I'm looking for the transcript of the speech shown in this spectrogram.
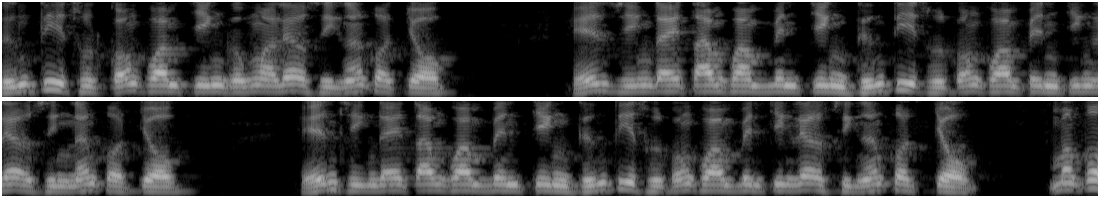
ถึงที่สุดของความจริงของมาแล้วสิ่งนั้นก็จบ เห็นสิ่งใดตามความเป็นจริง ถึงที่สุดของความเป็นจริงแล้วสิ่งนั้นก็จบ เห็นสิ่งใดตามความเป็นจริง ถึงที่สุดของความเป็นจริงแล้วสิ่งนั้นก็จบ มันก็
